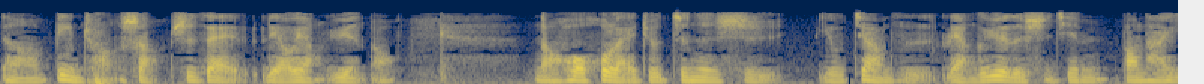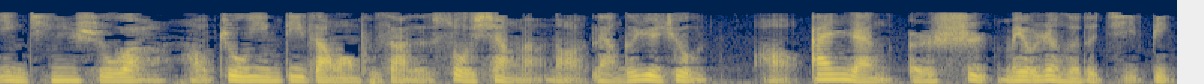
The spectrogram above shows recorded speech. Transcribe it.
呃病床上，是在疗养院啊。然后后来就真的是有这样子两个月的时间，帮他印经书啊，好注印地藏王菩萨的塑像啊，那两个月就好安然而逝，没有任何的疾病。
